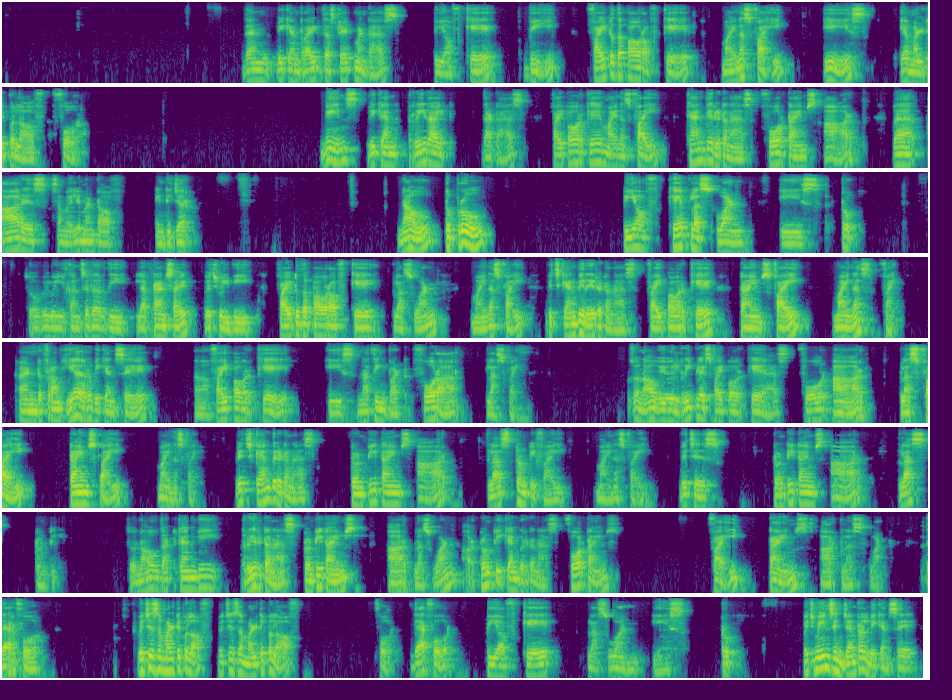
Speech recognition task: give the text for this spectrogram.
Then we can write the statement as P of k b 5 to the power of k minus 5 is a multiple of 4. Means we can rewrite that as 5 power k minus 5 can be written as 4 times r, where r is some element of integer. Now, to prove p of k plus 1 is true. So we will consider the left-hand side, which will be 5 to the power of k plus 1 minus 5, which can be rewritten as 5 power k times 5 minus 5. And from here we can say uh, 5 power k is nothing but 4r plus 5. So now we will replace 5 power k as 4r plus 5 times 5 minus 5, which can be written as 20 times r plus 25 minus 5, which is 20 times r plus 20. So now that can be rewritten as 20 times r plus 1 or 20 can be written as 4 times 5 times r plus 1. Therefore, which is a multiple of, which is a multiple of 4. Therefore, P of k plus 1 is true. Which means in general we can say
